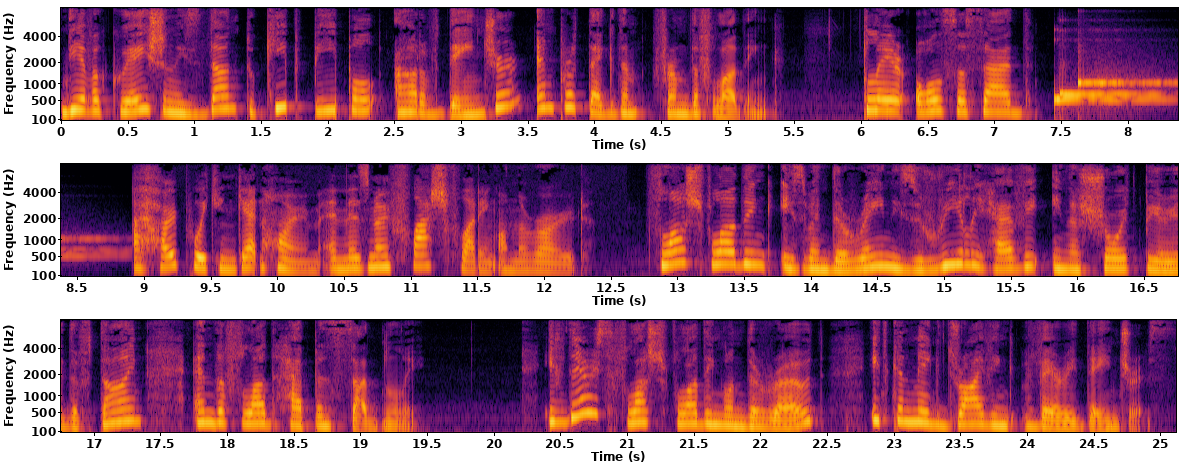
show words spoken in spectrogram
The evacuation is done to keep people out of danger and protect them from the flooding. Claire also said, I hope we can get home and there's no flash flooding on the road. Flash flooding is when the rain is really heavy in a short period of time and the flood happens suddenly. If there is flash flooding on the road, it can make driving very dangerous.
